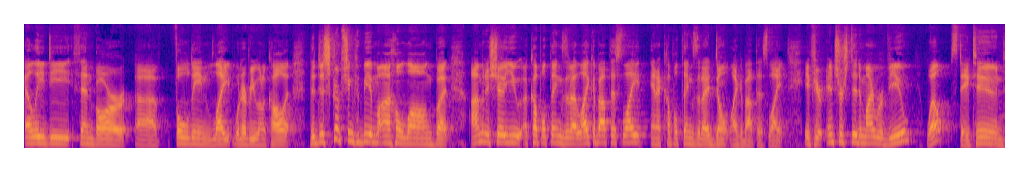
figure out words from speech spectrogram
LED thin bar uh, folding light, whatever you want to call it. The description could be a mile long, but I'm going to show you a couple things that I like about this light and a couple things that I don't like about this light. If you're interested in my review, well, stay tuned.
